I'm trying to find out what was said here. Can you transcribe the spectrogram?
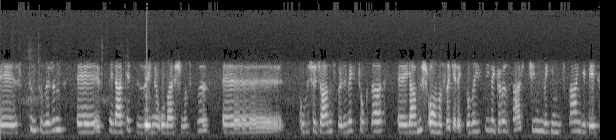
e, sıkıntıların e, felaket düzeyine ulaşması e, ulaşacağını söylemek çok da e, yanlış olmasa gerek. Dolayısıyla gözler Çin ve Hindistan gibi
